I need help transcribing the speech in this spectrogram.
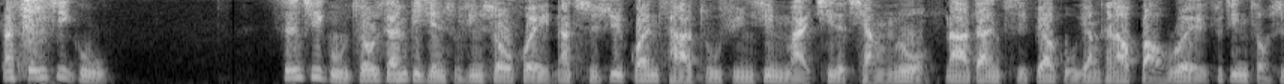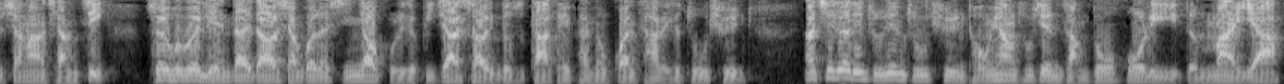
那生技股，生技股周三避险属性受惠，那持续观察族群性买气的强弱。那但指标股一样看到宝瑞最近走势相当的强劲，所以会不会连带到相关的新药股的一个比价效应，都是大家可以盘中观察的一个族群。那汽车零组件族群同样出现涨多获利的卖压，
